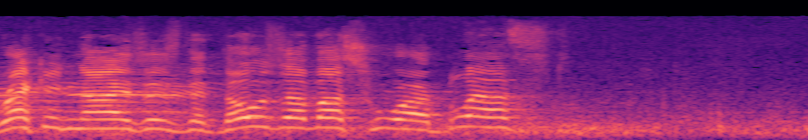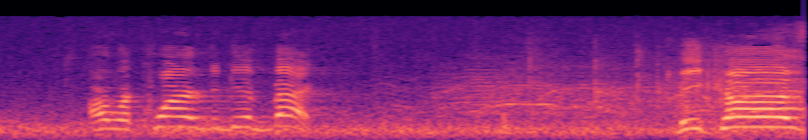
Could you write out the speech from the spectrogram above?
recognizes that those of us who are blessed are required to give back. Because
